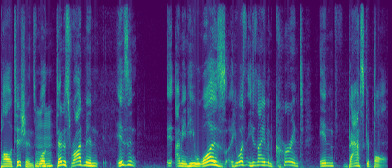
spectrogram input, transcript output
politicians? Well, Mhm. Dennis Rodman isn't. i I mean, he was. He wasn't. He's not even current in basketball.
